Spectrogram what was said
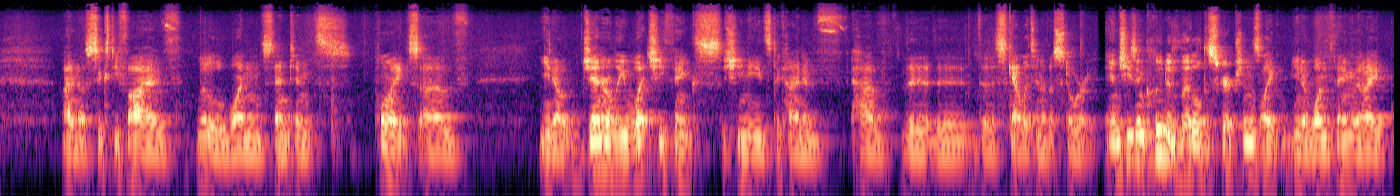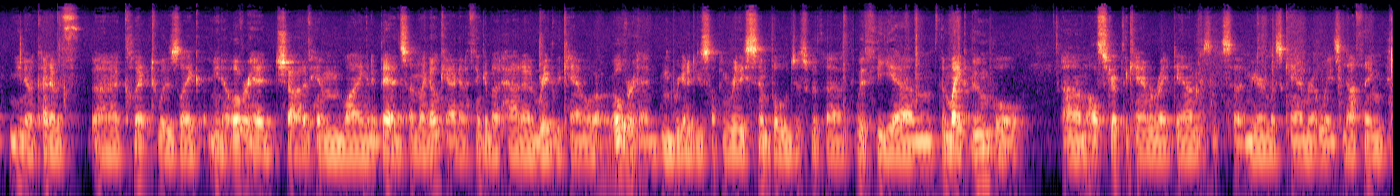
I don't know, sixty five little one sentence points of you know, generally what she thinks she needs to kind of have the, the, the skeleton of a story. And she's included little descriptions, like, you know, one thing that I, you know, kind of uh, clicked was like, you know, overhead shot of him lying in a bed. So I'm like, okay, I got to think about how to rig the camera overhead. And we're to do something really simple just with, uh, with the, um, the mic boom pole. Um, I'll strip the camera right down because it's a mirrorless camera, it weighs nothing.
